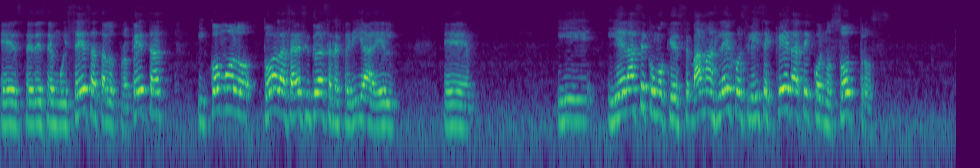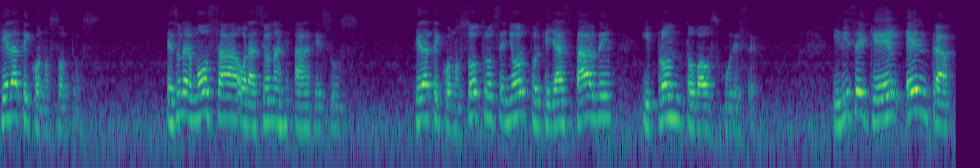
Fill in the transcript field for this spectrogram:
este, desde Moisés hasta los profetas y cómo lo, todas las áreas de escritura se refería a él. Eh, y, él hace como que va más lejos y le dice, quédate con nosotros, quédate con nosotros. Es una hermosa oración a, a Jesús. Quédate con nosotros, Señor, porque ya es tarde y pronto va a oscurecer. Y dice que él entra,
